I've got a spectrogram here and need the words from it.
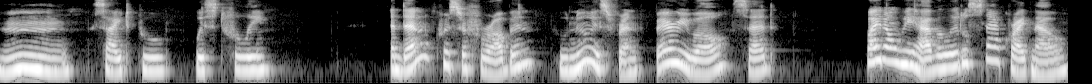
Mmm, sighed Pooh wistfully. And then Christopher Robin, who knew his friend very well, said, why don't we have a little snack right now?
